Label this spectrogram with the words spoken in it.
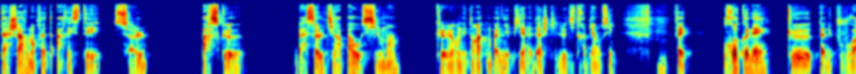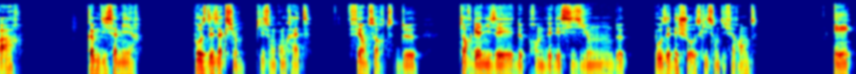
t'acharnes en fait à rester seul, parce que bah, seul, tu n'iras pas aussi loin qu'en étant accompagné. Et puis il y a l'adage qui le dit très bien aussi. Mmh. Fait reconnais que tu as du pouvoir. Comme dit Samir, pose des actions qui sont concrètes. Fais en sorte de t'organiser, de prendre des décisions, de poser des choses qui sont différentes. Et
